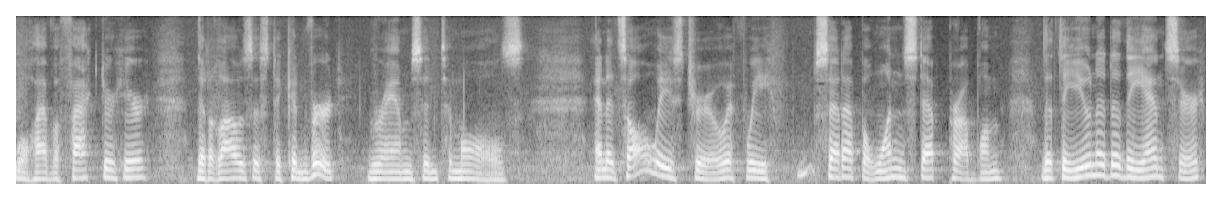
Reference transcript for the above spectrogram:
we'll have a factor here that allows us to convert grams into moles. And it's always true if we set up a one-step problem that the unit of the answer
